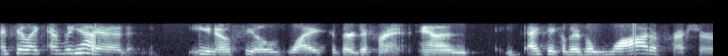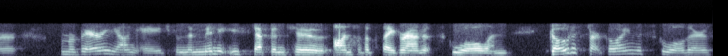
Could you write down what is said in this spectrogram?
I feel like every Yeah. kid, you know, feels like they're different, and I think there's a lot of pressure from a very young age, from the minute you step into onto the playground at school and go to start going to school. There's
